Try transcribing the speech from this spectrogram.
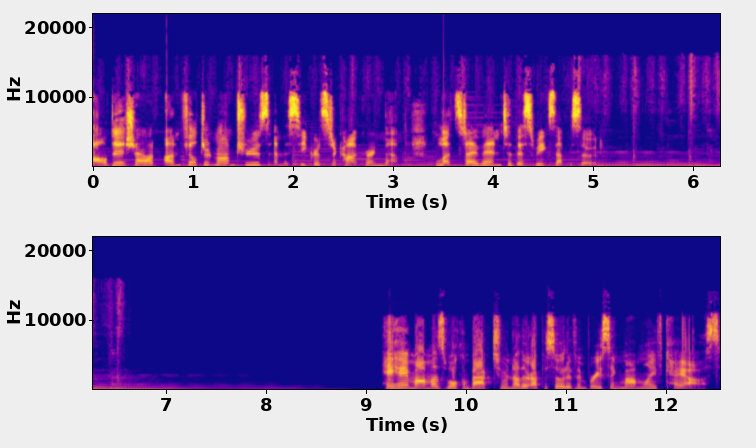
I'll dish out unfiltered mom truths and the secrets to conquering them. Let's dive into this week's episode. Hey, hey, mamas, welcome back to another episode of Embracing Mom Life Chaos.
